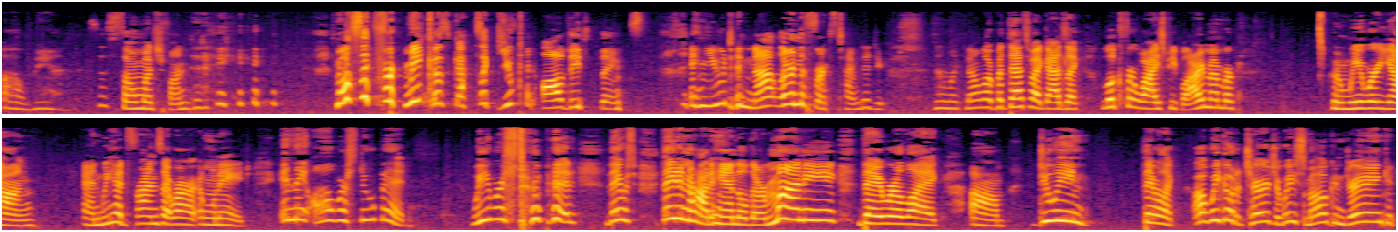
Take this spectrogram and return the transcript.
Oh man, this is so much fun today. Mostly for me, because God's like, you can all these things. And you did not learn the first time, did you? And I'm like, no, Lord. But that's why God's like, look for wise people. I remember when we were young and we had friends that were our own age and they all were stupid. We were stupid. They were, they didn't know how to handle their money. They were like, um, doing, they were like, oh, we go to church and we smoke and drink and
